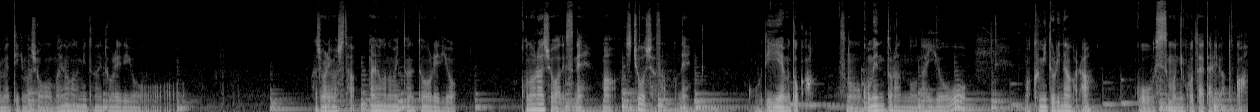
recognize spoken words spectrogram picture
もやっていきましょう。前中のミッドナイトレディオ。始まりました。前中のミッドナイトレディオ。このラジオはですねまあ視聴者さんのねこう DM とかそのコメント欄の内容を、まあ、汲み取りながらこう質問に答えたりだとか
